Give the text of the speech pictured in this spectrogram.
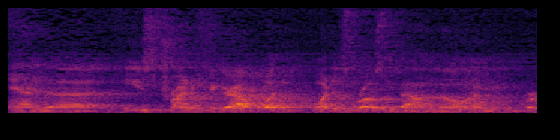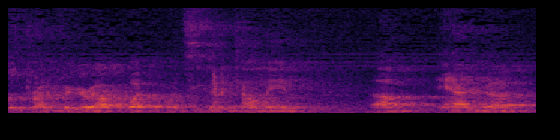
And uh, he's trying to figure out what, what is Rosenbaum known. I'm, of course, trying to figure out what, what's he going to tell me. And, um, and uh,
